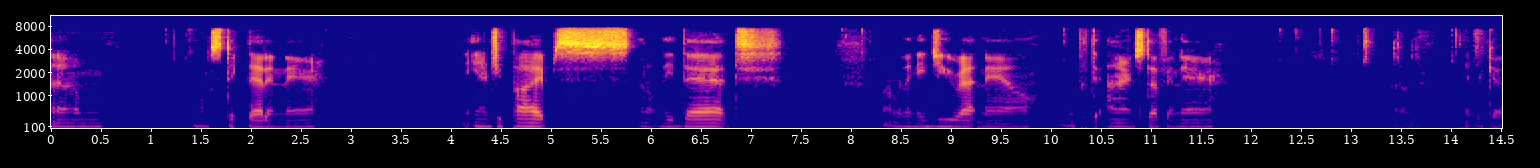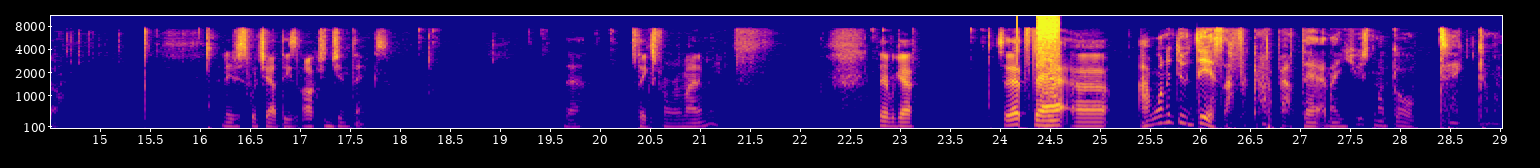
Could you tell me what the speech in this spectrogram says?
Um, I'm gonna stick that in there. The energy pipes. I don't need that. I don't really need you right now. We'll put the iron stuff in there. Um, there we go. I need to switch out these oxygen things. Yeah, thanks for reminding me. There we go. So that's that. Uh, I want to do this. I forgot about that, and I used my gold. Dang, come on.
